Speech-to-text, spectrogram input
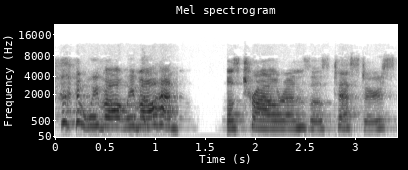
we've all we've all had those trial runs, those testers.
